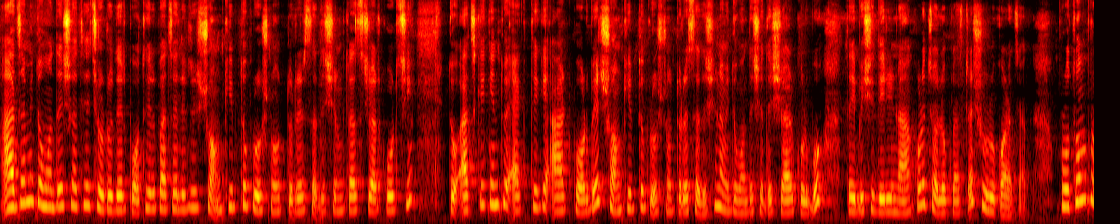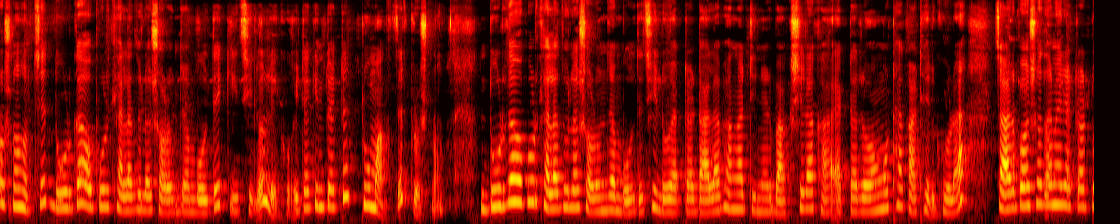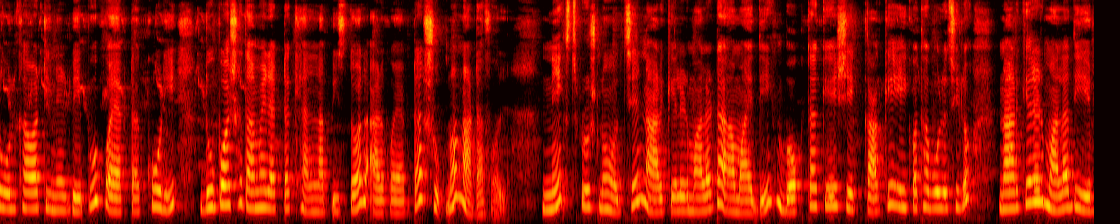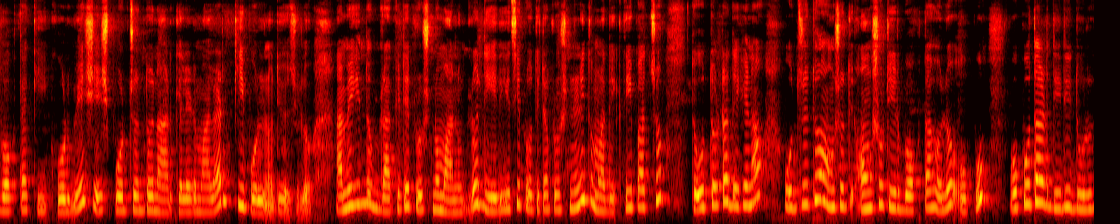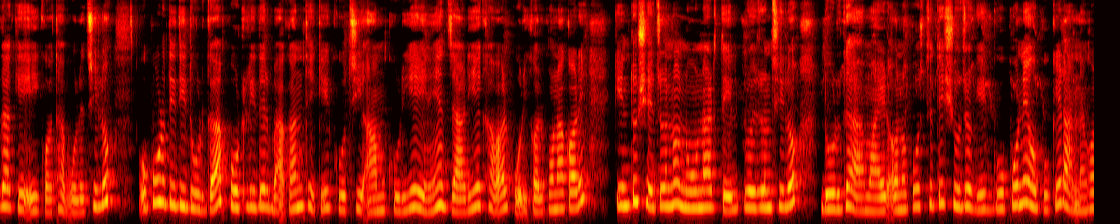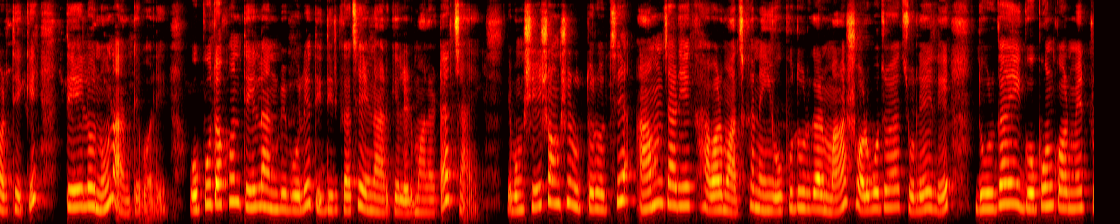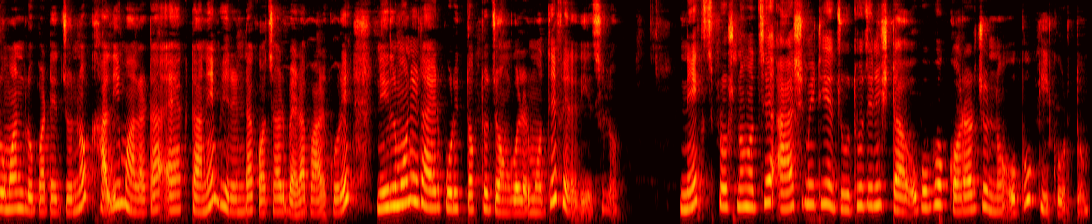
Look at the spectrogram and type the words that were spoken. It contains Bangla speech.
আজ আমি তোমাদের সাথে ছোটদের পথের পাঁচালের সংক্ষিপ্ত প্রশ্ন উত্তরের সাজেশন ক্লাস শেয়ার করছি। তো আজকে কিন্তু এক থেকে আট পর্বের সংক্ষিপ্ত প্রশ্ন উত্তরের সাজেশন আমি তোমাদের সাথে শেয়ার করব। তাই বেশি দেরি না করে চলো ক্লাসটা শুরু করা যাক। প্রথম প্রশ্ন হচ্ছে, দুর্গা অপুর খেলাধুলা সরঞ্জাম বলতে কী ছিল? লেখো। এটা কিন্তু একটা টু মার্কসের প্রশ্ন। দুর্গা অপুর খেলাধুলা সরঞ্জাম বলতে ছিল একটা ডালা ভাঙা টিনের বাক্সে রাখা, একটা রং ওঠা কাঠের ঘোড়া, চার পয়সা দামের একটা টোল খাওয়া টিনের বেপু কয়েকটা কড়ি দু পয়সা দামের একটা খেলনা পিস্তল আর কয়েকটা শুকনো নাটা ফল। নেক্সট প্রশ্ন হচ্ছে, নারকেলের মালাটা আমায় দি। বক্তাকে সে কাকে এই কথা বলেছিল? নারকেলের মালা দিয়ে বক্তা কি করবে? শেষ পর্যন্ত নারকেলের মালার কি পরিণতি হয়েছিল? আমি কিন্তু ব্র্যাকেটে প্রশ্ন মানগুলো দিয়ে দিয়েছি, প্রতিটা প্রশ্নেরই তোমরা দেখতেই পাচ্ছ। তো উত্তরটা দেখে নাও। উদ্ধৃত অংশ, অংশটির বক্তা হলো অপু। অপু তার দিদি দুর্গাকে এই কথা বলেছিল। অপুর দিদি দুর্গা পটলিদের বাগান থেকে কচি আম কুড়িয়ে এনে জারিয়ে খাওয়ার পরিকল্পনা করে, কিন্তু সেজন্য নুন আর তেল প্রয়োজন ছিল। দুর্গা মায়ের অনুপস্থিতির সুযোগে গোপনে অপুকে রান্নাঘর থেকে তেল ও নুন আনতে বলে। অপু তখন তেল আনবে বলে দিদির কাছে নারকেলের মালাটা চায় এবং শেষ অংশের উত্তর হচ্ছে, আম জারিয়ে খাওয়ার মাঝখানেই অপু দুর্গার মা সর্বজয়া চলে এলে দুর্গা এই গোপন কর্মের প্রমাণ লোপাটের জন্য খালি মালাটা এক টানে ভেরেন্ডা কচার বেড়া পার করে নীলমণি রায়ের পরিত্যক্ত জঙ্গলের মধ্যে ফেলে দিয়েছিল। নেক্সট প্রশ্ন হচ্ছে, আশ মিটিয়ে যুদ্ধ জিনিসটা উপভোগ করার জন্য অপু কী করতো?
